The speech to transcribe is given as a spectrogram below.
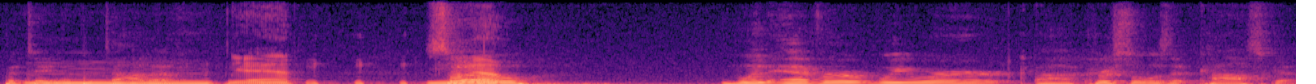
Potato, potato. Mm, Yeah. So, whenever we were, uh, Crystal was at Costco,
